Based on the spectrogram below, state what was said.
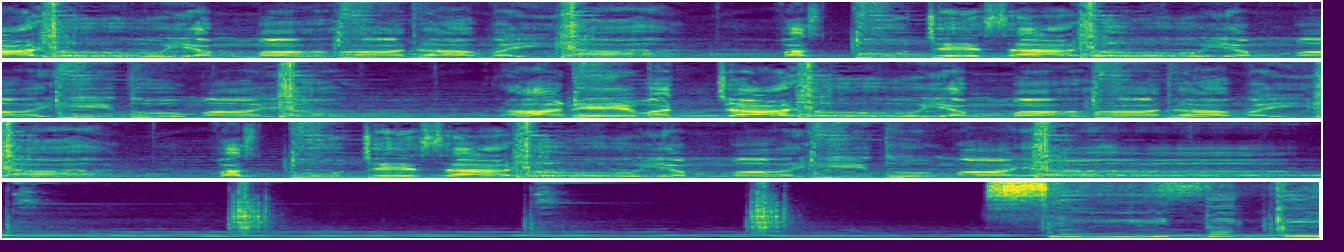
చేశాడోయమ్మ వస్తు చేశాడో చేశాడోయమ్మ ఏదో మాయా. రానే వచ్చాడోయమ్మ వస్తు చేశాడో చేశాడోయమ్మ ఏదో మాయా. సీతకి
